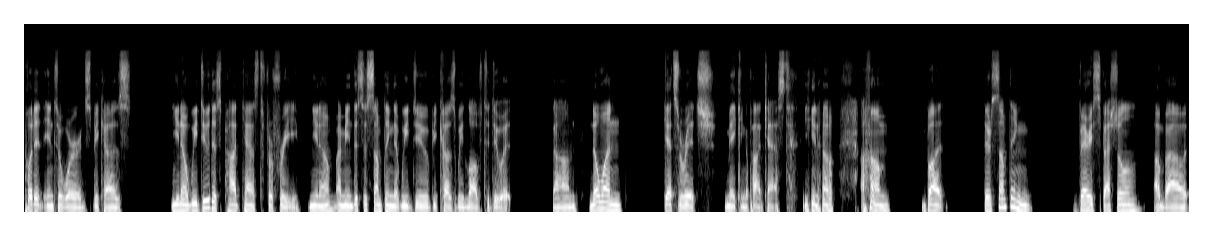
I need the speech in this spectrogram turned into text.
put it into words because you know, we do this podcast for free. You know, I mean, this is something that we do because we love to do it. Um, no one gets rich making a podcast, you know, um, but there's something very special about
